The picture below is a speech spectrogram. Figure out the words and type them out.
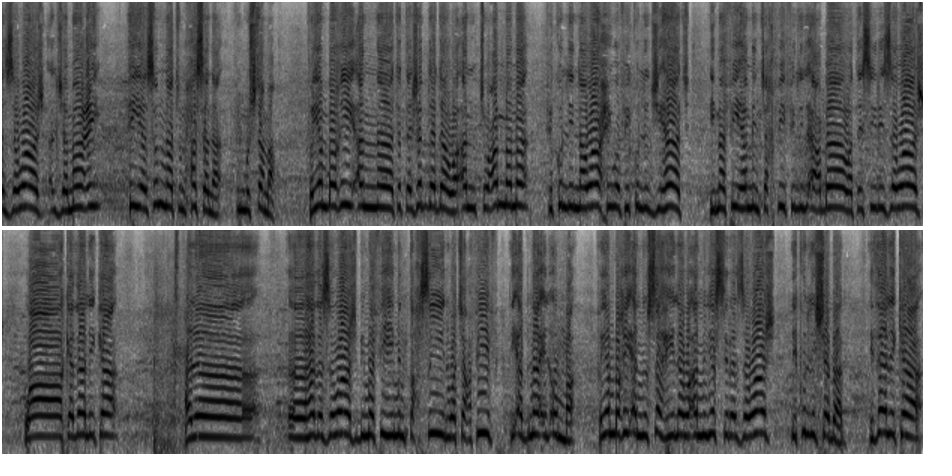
الزواج الجماعي. هي سنة حسنة في المجتمع. فينبغي أن تتجدد وأن تعمم في كل النواحي وفي كل الجهات لما فيها من تخفيف للأعباء وتيسير الزواج. وكذلك على آه، هذا الزواج بما فيه من تحصين وتعفيف لأبناء الأمة. فينبغي أن نسهل وأن نيسر الزواج لكل الشباب لذلك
